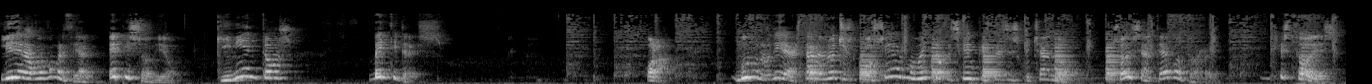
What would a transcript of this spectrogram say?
Liderazgo Comercial, episodio 523. Hola, muy buenos días, tardes, noches, o sea el momento que sea en que estés escuchando. Soy Santiago Torre. Esto es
